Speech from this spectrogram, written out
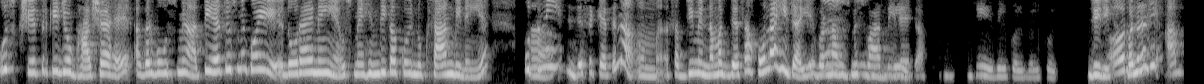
उस क्षेत्र की जो भाषा है अगर वो उसमें आती है तो उसमें कोई दो राय नहीं है। उसमें हिंदी का कोई नुकसान भी नहीं है। उतनी हाँ। जैसे कहते ना सब्ज़ी में नमक जैसा होना ही चाहिए वरना उसमें स्वाद नहीं रहेगा। जी बिल्कुल बिल्कुल। जी जी। और वंदना जी आप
